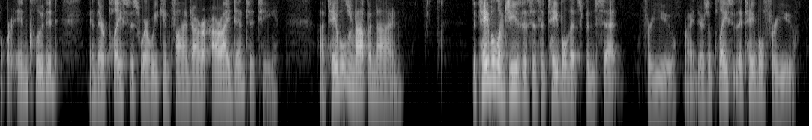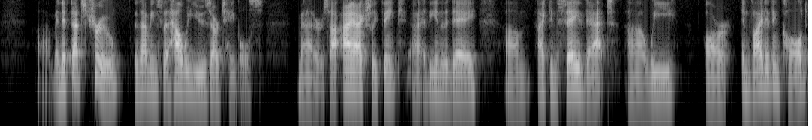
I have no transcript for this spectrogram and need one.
or included, and they're places where we can find our, our identity. Uh, tables are not benign. The table of Jesus is a table that's been set for you, right? There's a place at the table for you. Um, and if that's true, then that means that how we use our tables matters. I, I actually think uh, at the end of the day, um, I can say that uh, we are invited and called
